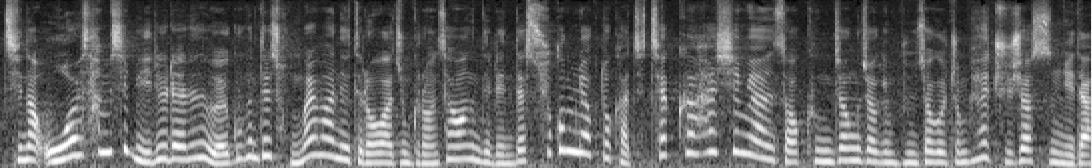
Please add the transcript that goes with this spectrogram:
지난 5월 31일에는 외국인들 정말 많이 들어와 준 그런 상황들인데 수급력도 같이 체크하시면서 긍정적인 분석을 좀 해주셨습니다.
